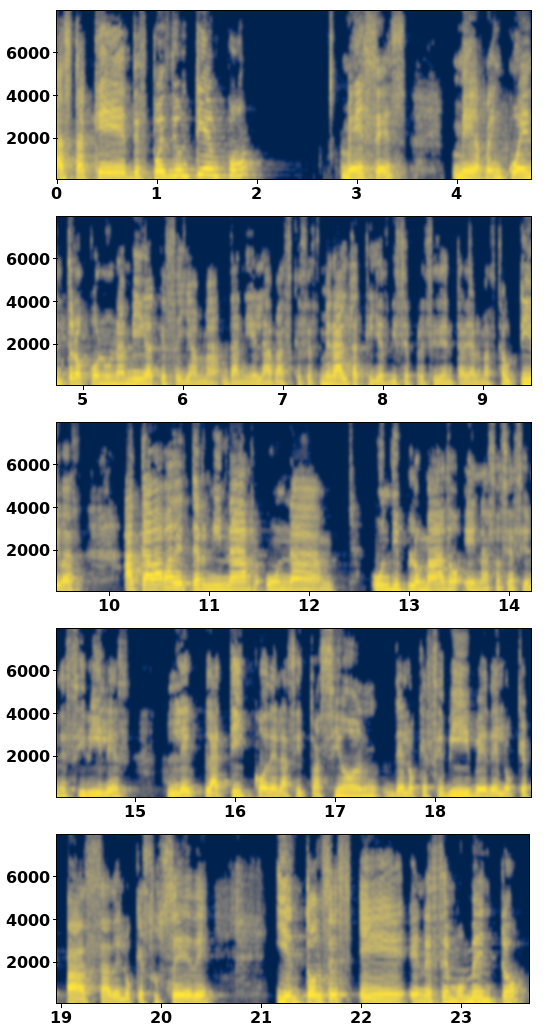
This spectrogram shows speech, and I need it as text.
hasta que después de un tiempo, meses, me reencuentro con una amiga que se llama Daniela Vázquez Esmeralda, que ella es vicepresidenta de Almas Cautivas. Acababa de terminar un diplomado en asociaciones civiles, le platico de la situación, de lo que se vive, de lo que pasa, de lo que sucede. Y entonces, eh, en ese momento,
